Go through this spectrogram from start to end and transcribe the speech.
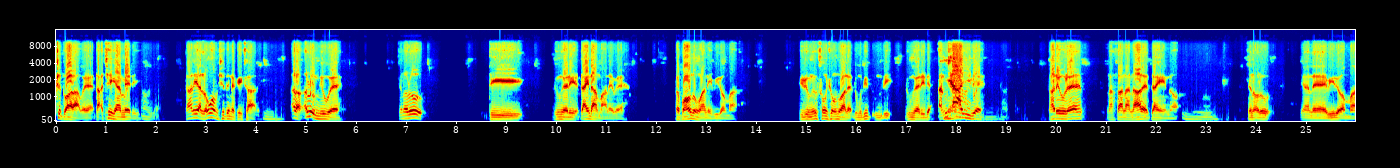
ဖြစ်သွားတာပဲဒါအခြေခံပဲဒီဟုတ်ကဲ့ဒါတွေကလုံးဝမဖြစ်တဲ့ကိစ္စတွေအဲ့တော့အဲ့လိုမျိုးပဲကျွန်တော်တို့ဒီလူငယ်တွေအတိုင်းတာမှာလည်းပဲပပောင်းဆောင်ကနေပြီးတော့မှဒီလူမျိုးဆုံးရှုံးသွားတဲ့လူမသိလူမသိလူငယ်တွေတဲ့အများကြီးပဲဒါတွေကိုလည်းနာဆာလာနားတယ်ကြိုက်ရင်တော့ကျွန်တော်တို့ပြန်လဲပြီးတော့မှ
